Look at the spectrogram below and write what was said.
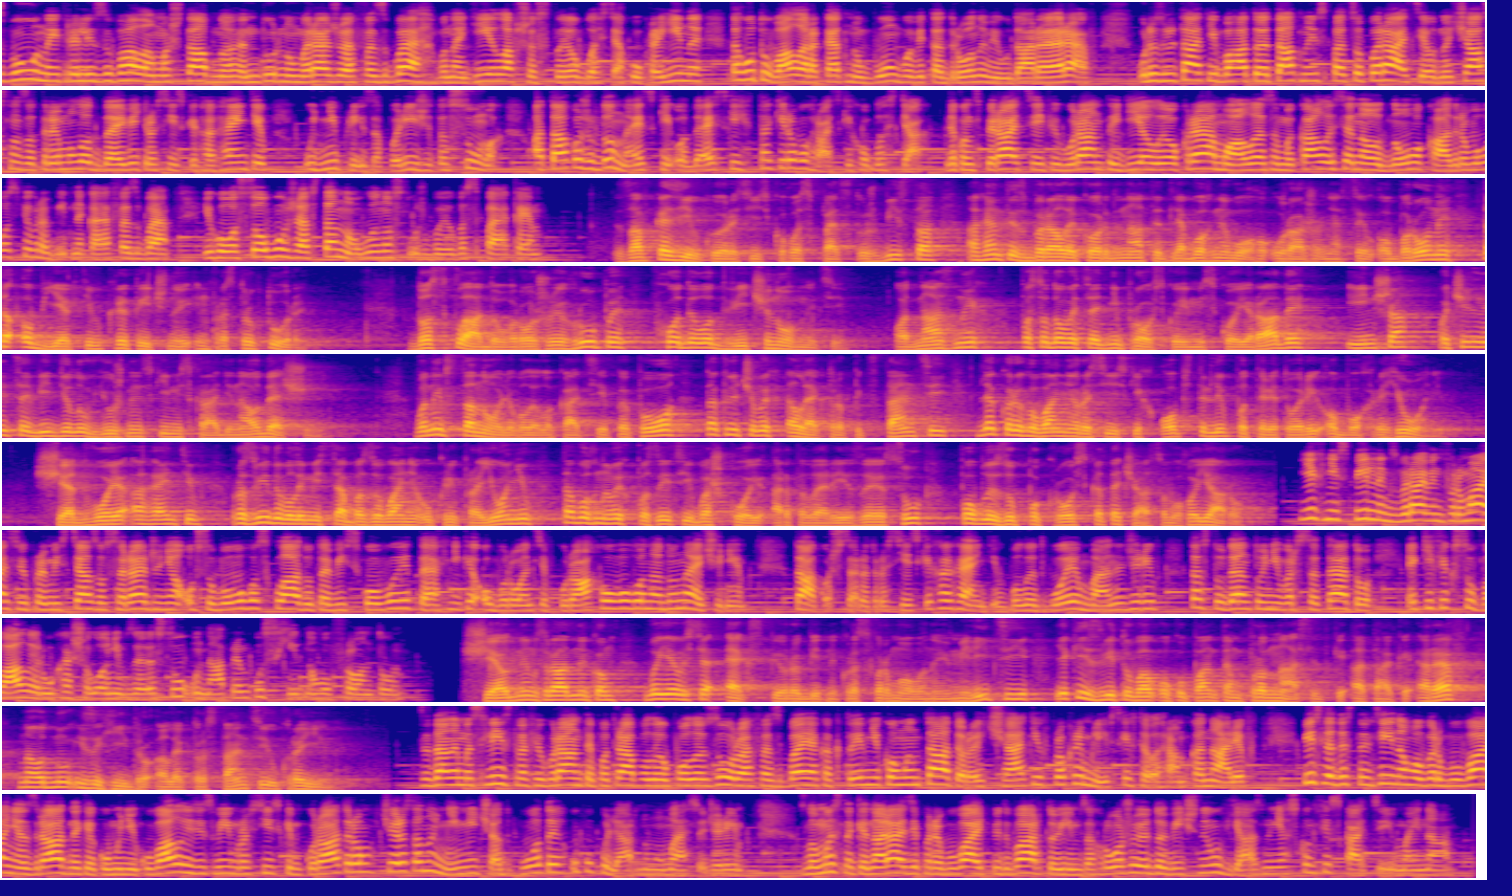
СБУ нейтралізувала масштабну агентурну мережу ФСБ. Вона діяла в шести областях України та готувала ракетно-бомбові та дронові удари РФ. У результаті багатоетапної спецоперації одночасно затримало 9 російських агентів у Дніпрі, Запоріжжі та Сумах, а також в Донецькій, Одеській та Кіровоградських областях. Для конспірації фігуранти діяли окремо, але замикалися на одного кадрового співробітника ФСБ. Його особу вже встановлено службою безпеки. За вказівкою російського спецслужбіста агенти збирали координати для вогневого ураження сил оборони та об'єктів критичної інфраструктури. До складу ворожої групи входило дві чиновниці. Одна з них посадовиця Дніпровської міської ради, інша очільниця відділу в Южненській міськраді на Одещині. Вони встановлювали локації ППО та ключових електропідстанцій для коригування російських обстрілів по території обох регіонів. Ще двоє агентів розвідували місця базування укріпрайонів та вогневих позицій важкої артилерії ЗСУ поблизу Покровська та Часового Яру. Їхній спільник збирав інформацію про місця зосередження особового складу та військової техніки оборонців Курахового на Донеччині. Також серед російських агентів були двоє менеджерів та студент університету, які фіксували рух ешелонів ЗСУ у напрямку східного фронту. Ще одним зрадником виявився екс-співробітник розформованої міліції, який звітував окупантам про наслідки атаки РФ на одну із гідроелектростанцій України. За даними слідства, фігуранти потрапили у поле зору ФСБ як активні коментатори чатів про кремлівських телеграм-каналів. Після дистанційного вербування зрадники комунікували зі своїм російським куратором через анонімні чат-боти у популярному меседжері. Зловмисники наразі перебувають під вартою. Їм загрожує довічне ув'язнення з конфіскацією майна.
